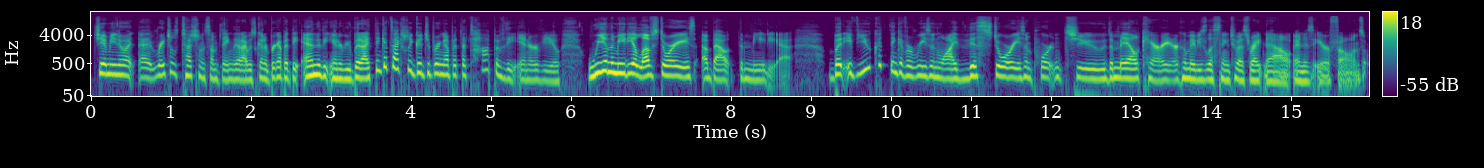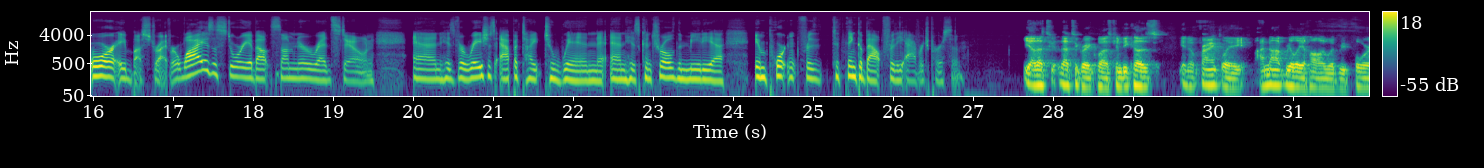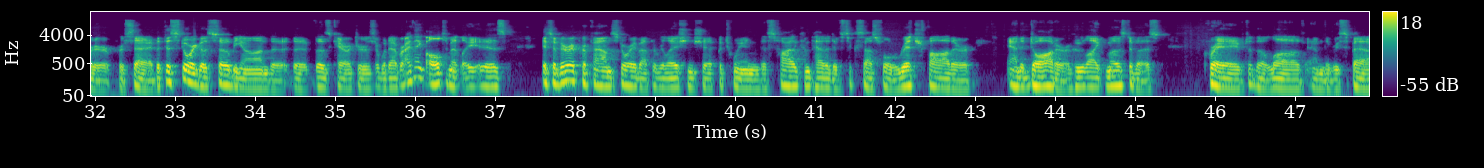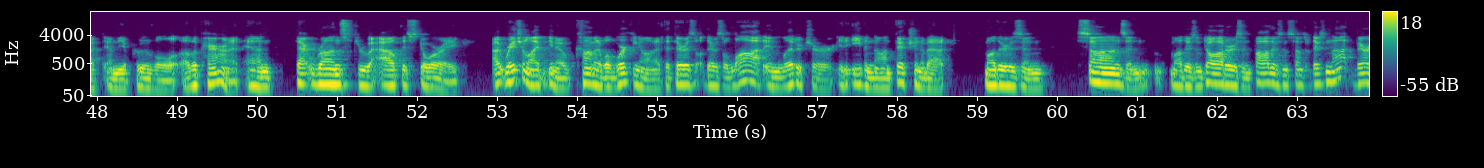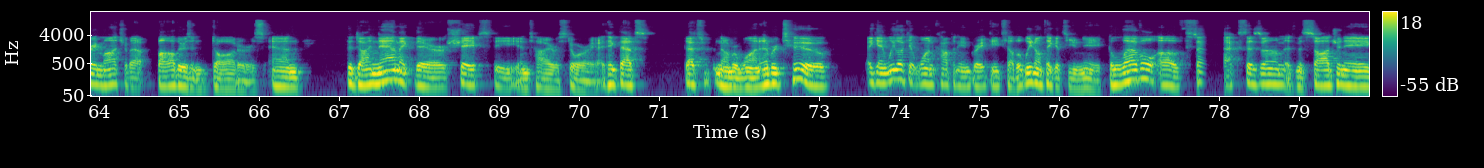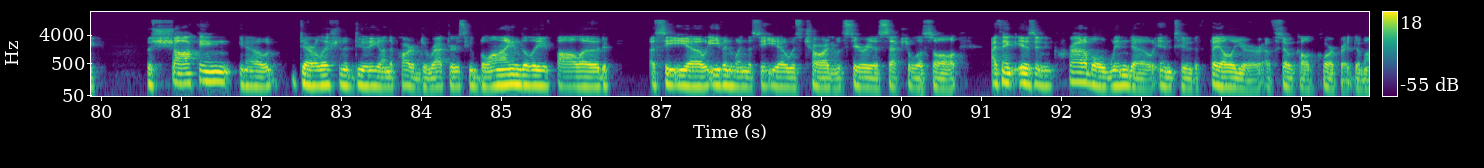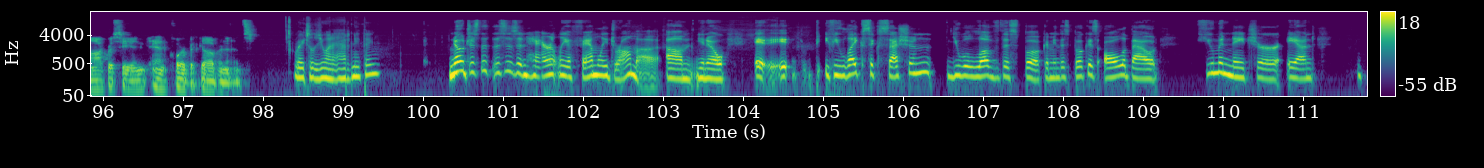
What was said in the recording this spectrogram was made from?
Jim, you know what? Uh, Rachel's touched on something that I was going to bring up at the end of the interview, but I think it's actually good to bring up at the top of the interview. We in the media love stories about the media. But if you could think of a reason why this story is important to the mail carrier who maybe is listening to us right now in his earphones or a bus driver, why is a story about Sumner Redstone and his voracious appetite to win and his control of the media important for to think about for the average person? Yeah, that's that's a great question because you know, frankly, I'm not really a Hollywood reporter per se, but this story goes so beyond the, the those characters or whatever. I think ultimately it is it's a very profound story about the relationship between this highly competitive, successful, rich father and a daughter who, like most of us, craved the love and the respect and the approval of a parent, and that runs throughout the story. Uh, Rachel and I, you know, commented while working on it that there's there's a lot in literature, in, even nonfiction, about mothers and sons and mothers and daughters and fathers and sons. But there's not very much about fathers and daughters. And the dynamic there shapes the entire story. I think that's that's number one. Number two, again, we look at one company in great detail, but we don't think it's unique. The level of sexism, of misogyny, the shocking, you know, dereliction of duty on the part of directors who blindly followed a CEO, even when the CEO was charged with serious sexual assault, I think is an incredible window into the failure of so called corporate democracy and, and corporate governance. Rachel, do you want to add anything? No, just that this is inherently a family drama. Um, you know, it, it, if you like Succession, you will love this book. I mean, this book is all about human nature and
